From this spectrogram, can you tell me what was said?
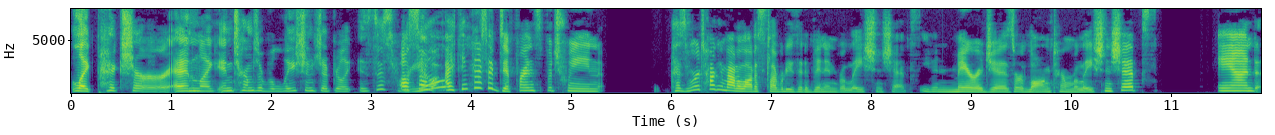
Like picture and like in terms of relationship, you're like, is this real? Also, I think there's a difference between because we're talking about a lot of celebrities that have been in relationships, even marriages or long term relationships. And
